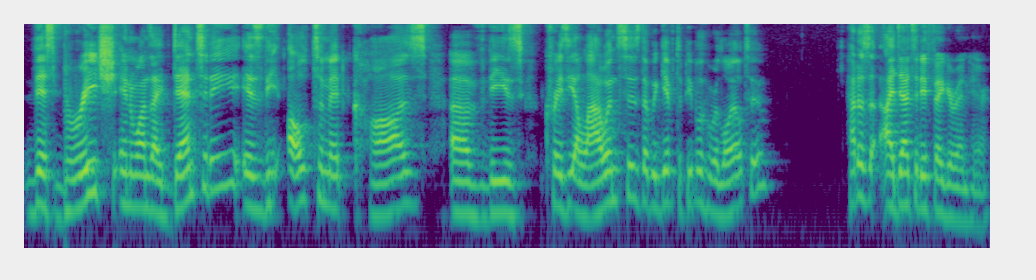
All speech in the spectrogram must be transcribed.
this breach in one's identity is the ultimate cause of these crazy allowances that we give to people who are loyal to? How does identity figure in here?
